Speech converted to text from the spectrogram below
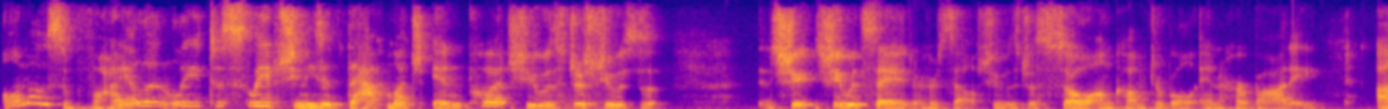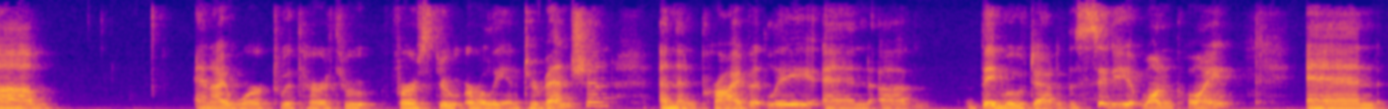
almost violently to sleep. She needed that much input. She was just she was she she would say it herself. She was just so uncomfortable in her body. Um, and i worked with her through first through early intervention and then privately and um, they moved out of the city at one point. And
